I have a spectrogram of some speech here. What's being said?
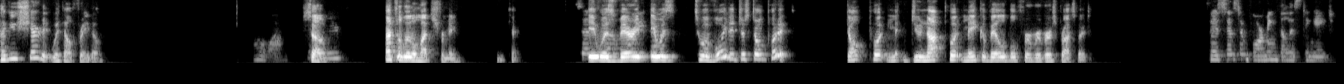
Have you shared it with Alfredo?" Oh, wow. So that's a little much for me. So It was very, it was to avoid it, just don't put it. Don't put, do not put make available for reverse prospecting. So it's just informing the listing agent.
